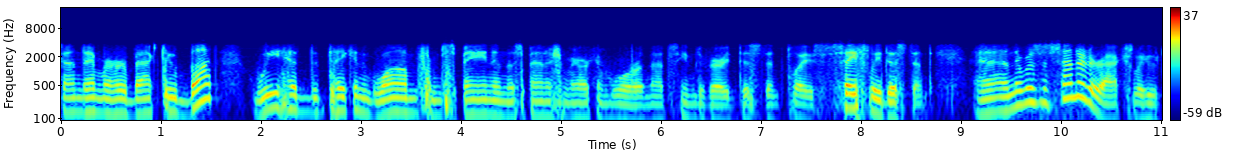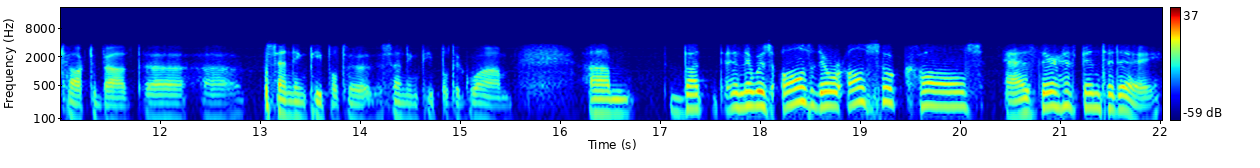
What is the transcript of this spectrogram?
send him or her back to, but we had taken Guam from Spain in the Spanish American War, and that seemed a very distant place, safely distant. And there was a senator actually who talked about uh, uh, sending people to sending people to Guam. Um, but and there was also there were also calls, as there have been today,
